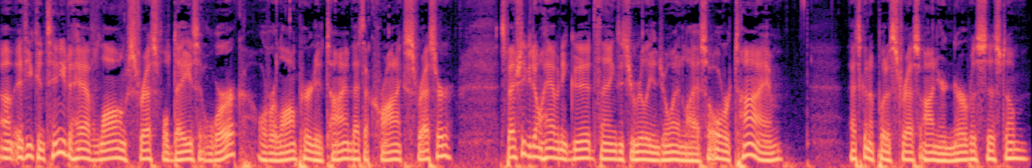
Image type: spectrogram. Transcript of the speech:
Um, if you continue to have long, stressful days at work over a long period of time, that's a chronic stressor, especially if you don't have any good things that you really enjoy in life. So over time, that's going to put a stress on your nervous system.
